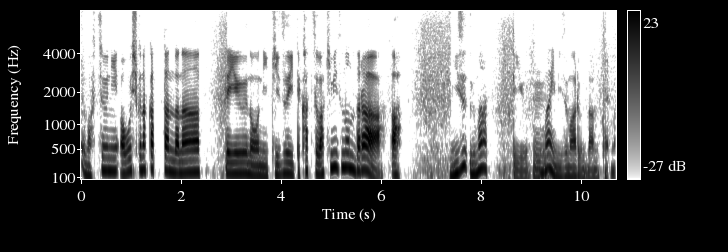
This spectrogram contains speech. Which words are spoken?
と。まあ普通にあ美味しくなかったんだなっていうのに気づいてかつ湧き水飲んだらあ水うまっていう、ううんまい水もあるんだみたいな。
